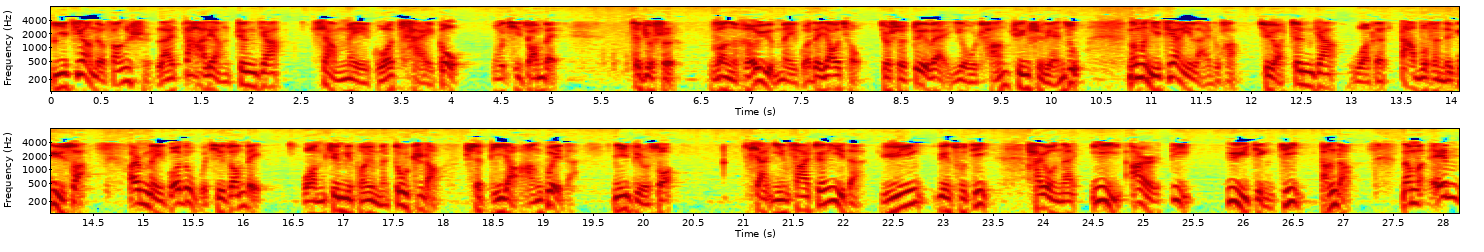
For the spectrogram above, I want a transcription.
以这样的方式来大量增加向美国采购武器装备，这就是。吻合于美国的要求，就是对外有偿军事援助。那么你这样一来的话，就要增加我的大部分的预算。而美国的武器装备，我们军迷朋友们都知道是比较昂贵的。你比如说，像引发争议的鱼鹰运输机，还有呢 E 二 D 预警机等等。那么 M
